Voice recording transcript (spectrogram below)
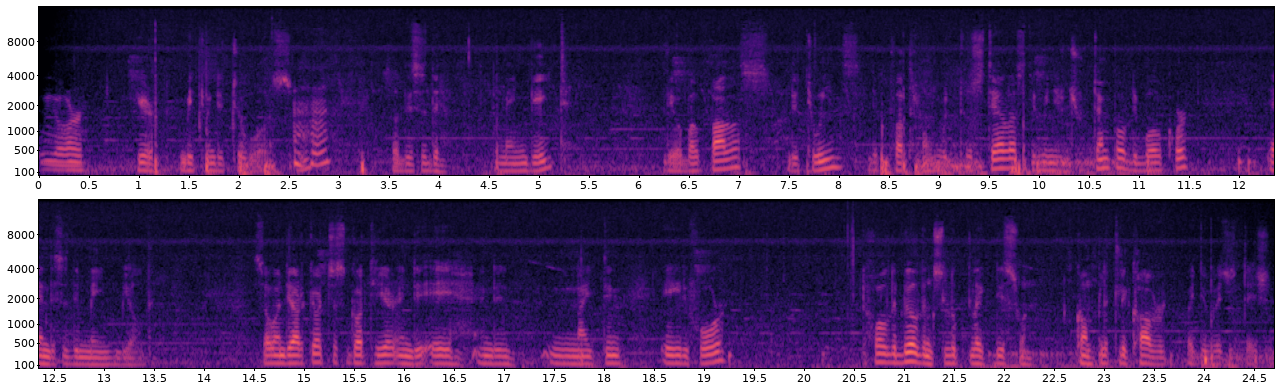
We are here between the two walls. Mm-hmm. So this is the, main gate, the oval palace, the twins, the platform with two stelas, the miniature temple, the ball court, and this is the main building. So when the archaeologists got here in the a in the 19 84 all the buildings looked like this one completely covered by the vegetation.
